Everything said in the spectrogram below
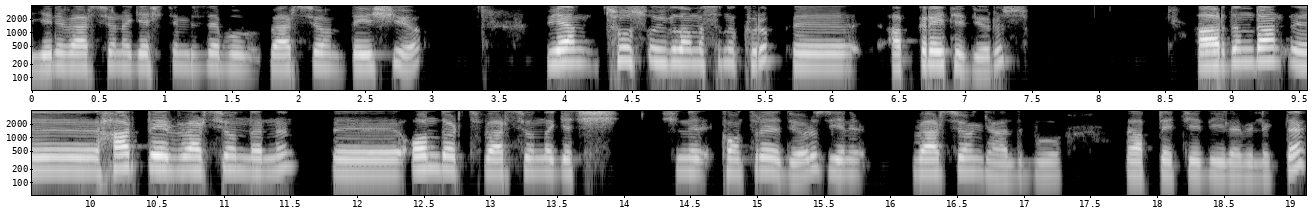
yeni versiyona geçtiğimizde bu versiyon değişiyor. VM Tools uygulamasını kurup e, upgrade ediyoruz. Ardından e, hardware versiyonlarının e, 14 versiyonuna geçişini kontrol ediyoruz. Yeni versiyon geldi bu update 7 ile birlikte.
